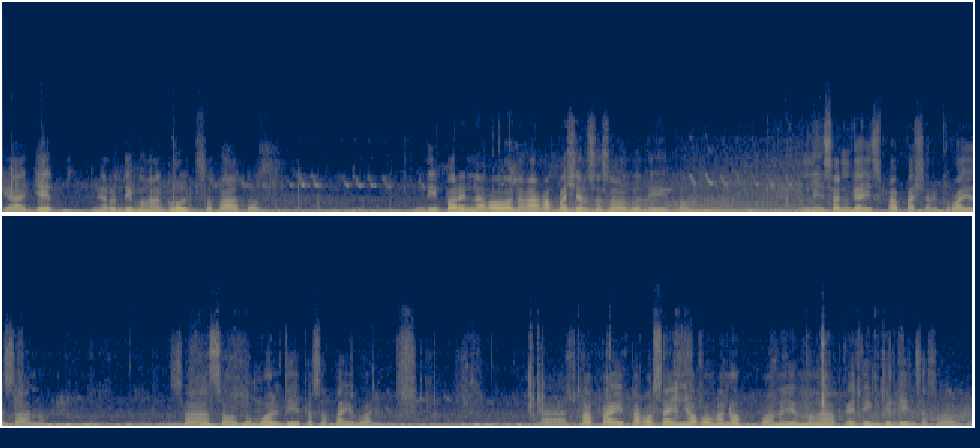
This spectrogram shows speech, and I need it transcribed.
gadget. Meron din mga gold sapatos. Hindi pa rin ako nakakapasyal sa Sogo dito. Minsan guys, papasyal ko kayo sa ano sa Sogo Mall dito sa Taiwan. At papakita ko sa inyo kung ano, kung ano yung mga pwedeng bilhin sa Sogo.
